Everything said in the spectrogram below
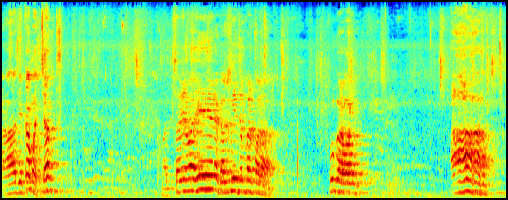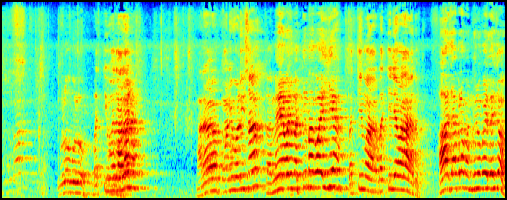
આ દેખા મચ્છર. મચ્છર એવા હે ને ગરમી જબ્બર પડે શું કરવાનું? આ બોલો બોલો. બત્તી વધ હાલે ને? મારે પાણી વળી છે. તમે વળી બત્તી માંગવા આવી ગયા? બત્તીમાં બત્તી લેવા આવ્યો હતો હા જા પેલા મંદિરમાં ભાઈ લઈ જાઓ.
